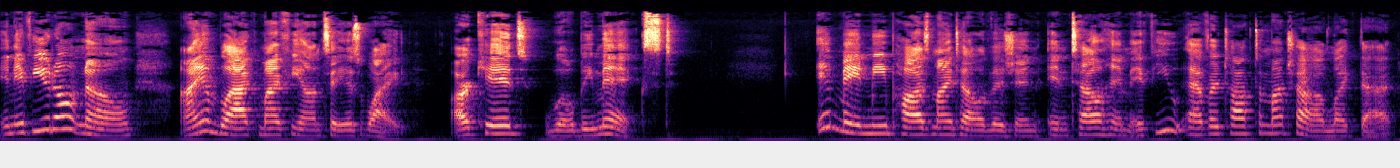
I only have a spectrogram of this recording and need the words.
and if you don't know, I am black, my fiance is white. Our kids will be mixed. It made me pause my television and tell him if you ever talk to my child like that,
